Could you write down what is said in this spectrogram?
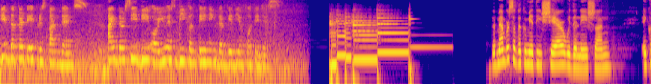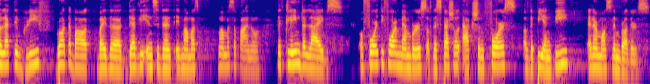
give the 38 respondents either CD or USB containing the video footages. The members of the committee share with the nation a collective grief brought about by the deadly incident in Mama, Sapano that claimed the lives of 44 members of the Special Action Force of the PNP and our Muslim brothers.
